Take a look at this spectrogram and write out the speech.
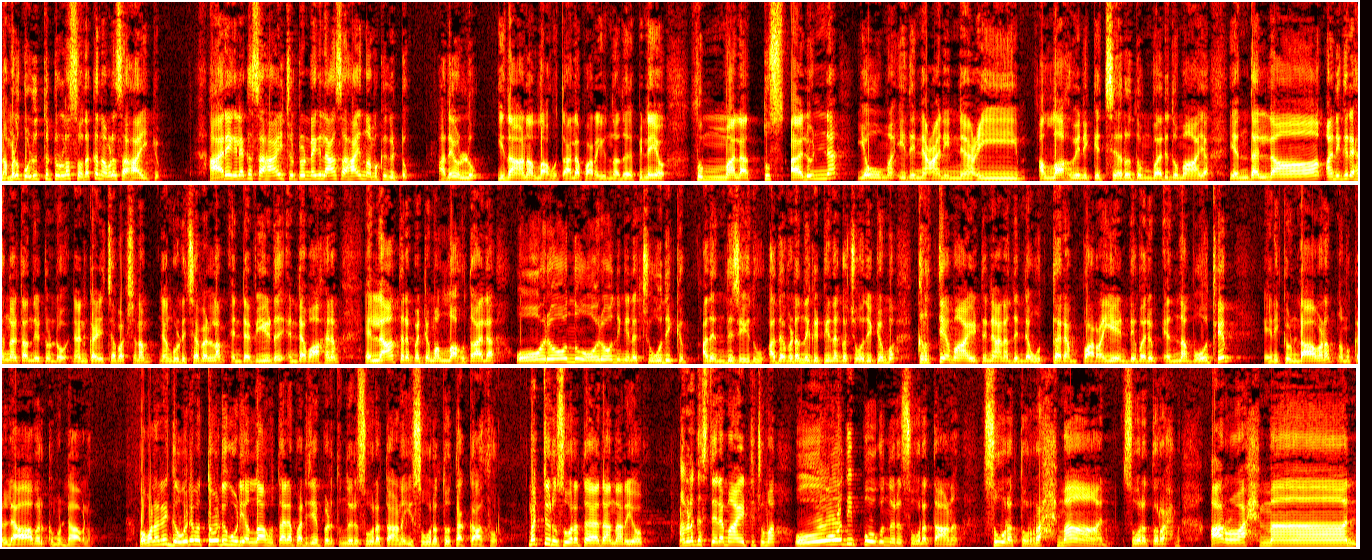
നമ്മൾ കൊടുത്തിട്ടുള്ള സ്വതൊക്കെ നമ്മളെ സഹായിക്കും. ആരെങ്കിലൊക്കെ സഹായിച്ചിട്ടുണ്ടെങ്കിൽ ആ സഹായം നമുക്ക് കിട്ടും. അതേ ഉള്ളൂ. ഇതാണ് അള്ളാഹു താല പറയുന്നത്. പിന്നെയോ സുമ്മല തുസ് അലുന്ന യൗമ അള്ളാഹു എനിക്ക് ചെറുതും വലുതുമായ എന്തെല്ലാം അനുഗ്രഹങ്ങൾ തന്നിട്ടുണ്ടോ? ഞാൻ കഴിച്ച ഭക്ഷണം ഞാൻ കുടിച്ച വെള്ളം എന്റെ വീട് എന്റെ വാഹനം എല്ലാത്തിനെ പറ്റും അള്ളാഹു താല ഓരോന്നും ഓരോന്നും ഇങ്ങനെ ചോദിക്കും. അതെന്ത് ചെയ്തു? അത് എവിടെ നിന്ന് കിട്ടിയെന്നൊക്കെ ചോദിക്കുമ്പോൾ കൃത്യമായിട്ട് ഞാൻ അതിന്റെ ഉത്തരം പറയേണ്ടി വരും എന്ന ബോധ്യം എനിക്കുണ്ടാവണം നമുക്ക് എല്ലാവർക്കും ഉണ്ടാവണം. അപ്പോൾ വളരെ ഗൗരവത്തോടു കൂടി അള്ളാഹു താല പരിചയപ്പെടുത്തുന്ന ഒരു സൂറത്താണ് ഈ സൂറത്തു തക്കാസുർ മറ്റൊരു സൂറത്ത് ഏതാണെന്നറിയോ നമ്മൾക്ക് സ്ഥിരമായിട്ട് ചുമ ഓതിപ്പോകുന്ന ഒരു സൂറത്താണ്. സൂറത്തു റഹ്മാൻ സൂറത്തു റഹ്മാൻ അർ റഹ്മാൻ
